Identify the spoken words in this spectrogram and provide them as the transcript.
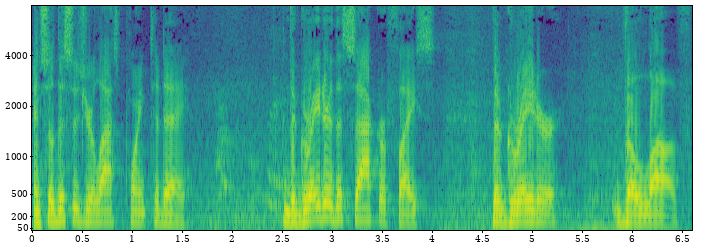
And so this is your last point today. The greater the sacrifice, the greater the love.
